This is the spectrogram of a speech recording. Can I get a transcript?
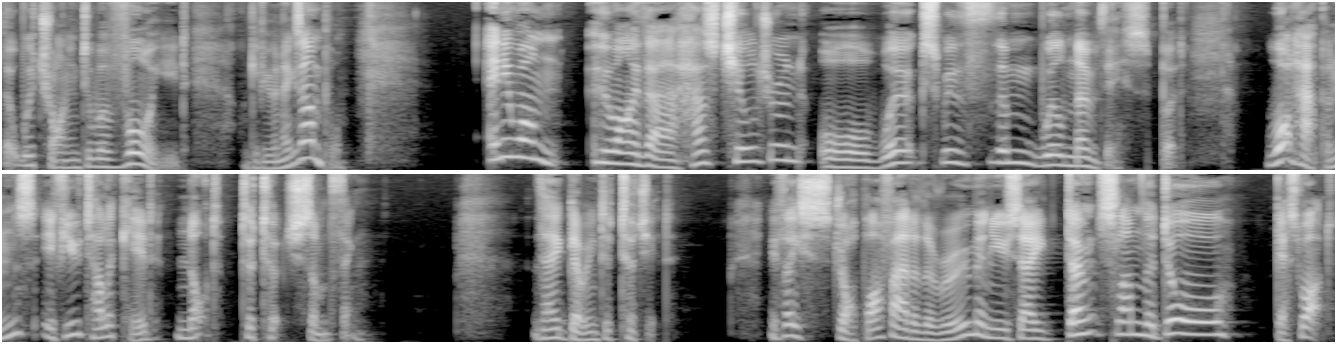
that we're trying to avoid. I'll give you an example. Anyone who either has children or works with them will know this, but what happens if you tell a kid not to touch something? They're going to touch it. If they strop off out of the room and you say, Don't slam the door, guess what?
